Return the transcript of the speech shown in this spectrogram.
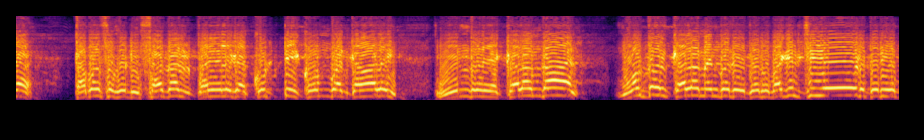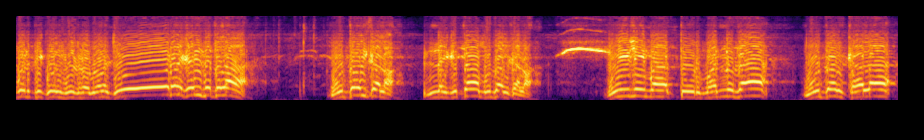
தபசுகுடி சதன் பயலுக குட்டி கொம்பன் காலை இன்றைய கலந்தால் முதல் களம் என்பதை பெரும் மகிழ்ச்சியோடு தெரியப்படுத்திக் கொள்கின்றோம். ஜோர கை தட்டலாம். முதல் களம். இன்னைக்கு தான் முதல் களம். வீலிமாத்தூர் மண்ணு தான் முதல் களம்.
